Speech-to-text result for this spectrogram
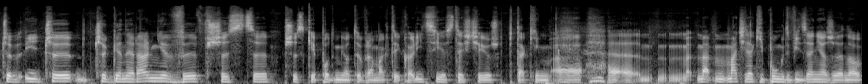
Czy, i czy, czy generalnie wy wszyscy, wszystkie podmioty w ramach tej koalicji jesteście już w takim, e, e, ma, macie taki punkt widzenia, że no,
